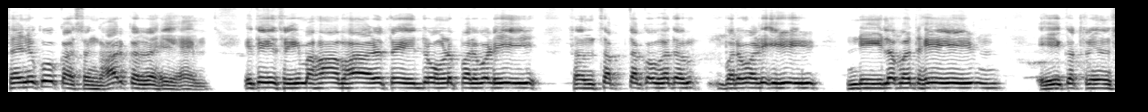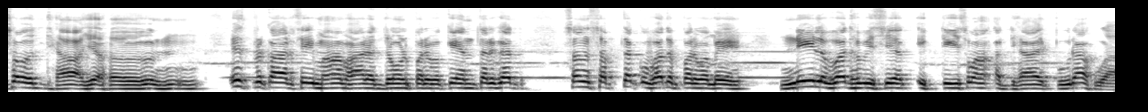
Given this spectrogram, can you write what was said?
सैनिकों का संहार कर रहे हैं। इत श्री महाभारत द्रोण परवड़ी संसप्तक परवड़ी नीलवधे एक त्रिंशोध्याय इस प्रकार से महाभारत द्रोण पर्व के अंतर्गत संसप्तक वध पर्व में नीलवध विषयक इकतीसवां अध्याय पूरा हुआ।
